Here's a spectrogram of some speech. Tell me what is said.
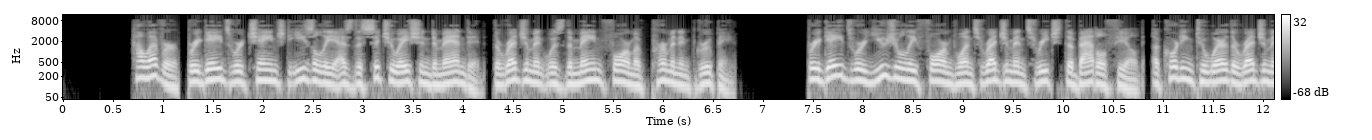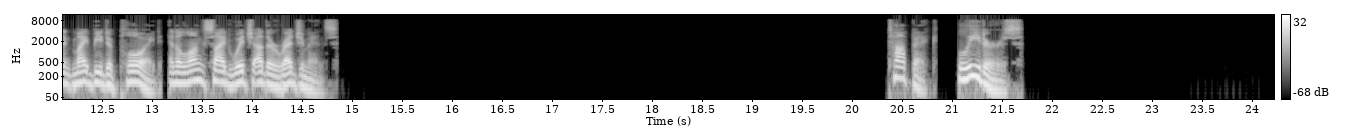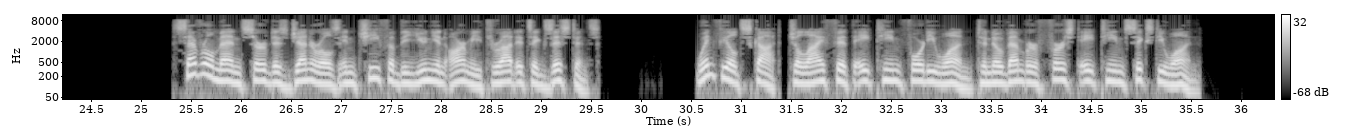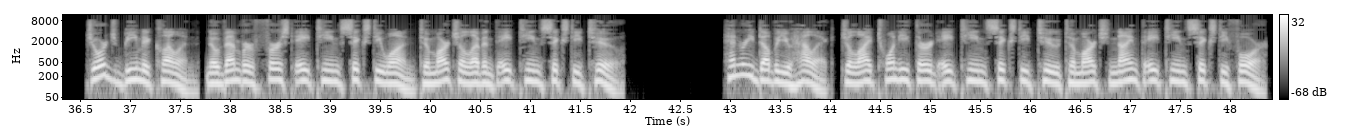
However, brigades were changed easily as the situation demanded, the regiment was the main form of permanent grouping. Brigades were usually formed once regiments reached the battlefield, according to where the regiment might be deployed, and alongside which other regiments. Leaders Several men served as generals-in-chief of the Union Army throughout its existence. Winfield Scott, July 5, 1841 to November 1, 1861. George B. McClellan, November 1, 1861 to March 11, 1862. Henry W. Halleck, July 23, 1862 to March 9, 1864.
